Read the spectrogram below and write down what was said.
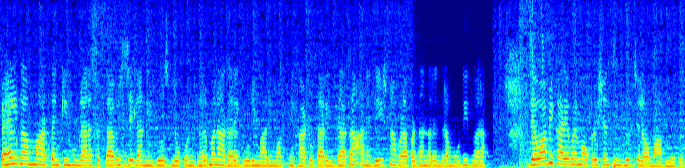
પહેલગામમાં આતંકી હુમલાના સત્તાવીસ જેટલા નિર્દોષ લોકોને ધર્મના આધારે ગોળી મારી મોતને ઘાટ ઉતારી દીધા હતા અને દેશના વડાપ્રધાન નરેન્દ્ર મોદી દ્વારા જવાબી કાર્યવાહીમાં ઓપરેશન સિંદૂર ચલાવવામાં આવ્યું હતું.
